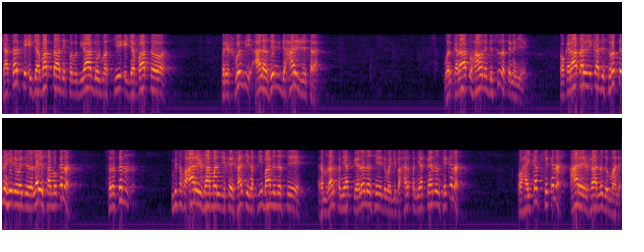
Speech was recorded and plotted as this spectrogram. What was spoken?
چې ترک ته اجابات ته د پرودګار د المسیح اجابات پرېښول دي اعلی زم دي د هر ژې سره والقرات هاونه به صورت نه یې او قرات اوی کا د صورت نه یې د وجه لا یو سمو کنه صورتن مثل خو اره ځامن چې خاصه نه پلی باندې نه رمضان په نیت پیانه نه سي د وجه بهر په نیت پیانه نه سي کنه او حقیقت سي کنه هر رجا نه دو معنی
